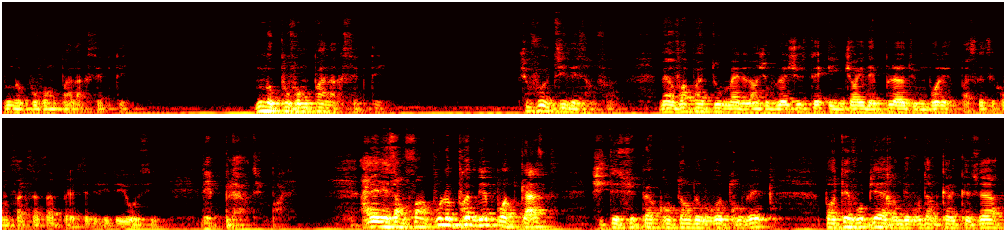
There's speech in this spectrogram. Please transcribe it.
Nous ne pouvons pas l'accepter. Nous ne pouvons pas l'accepter. Je vous le dis les enfants. Mais on ne va pas tout mettre. Je voulais juste enjoy les pleurs d'une bolée. Parce que c'est comme ça que ça s'appelle cette vidéo aussi. Les pleurs d'une bolée. Allez les enfants, pour le premier podcast, j'étais super content de vous retrouver. Portez-vous bien, rendez-vous dans quelques heures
